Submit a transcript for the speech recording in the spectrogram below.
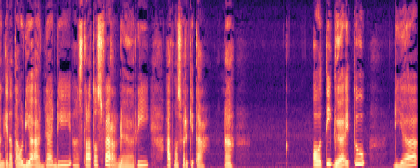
yang kita tahu dia ada di uh, stratosfer dari atmosfer kita. Nah, O3 itu dia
